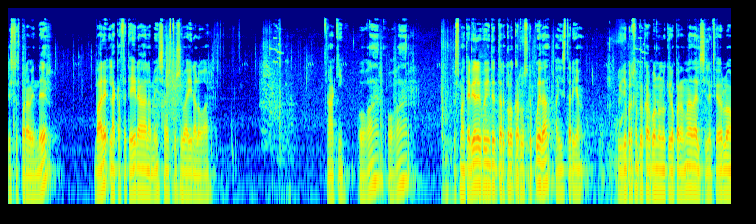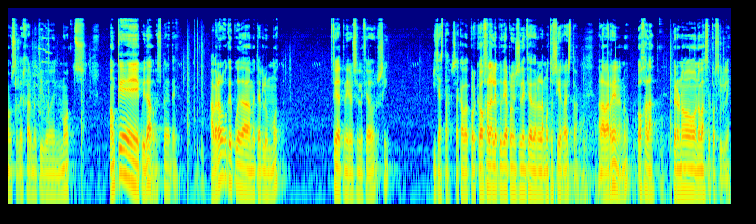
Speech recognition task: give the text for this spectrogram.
Esto es para vender. Vale, la cafetera, la mesa, esto se va a ir al hogar. Aquí. Hogar, hogar. Los materiales voy a intentar colocar los que pueda. Ahí estaría. Porque yo, por ejemplo, el carbón no lo quiero para nada. El silenciador lo vamos a dejar metido en mods. Aunque, cuidado, espérate. ¿Habrá algo que pueda meterle un mod? Esto ya tendría un silenciador, sí. Y ya está, se acaba. Porque ojalá le pudiera poner un silenciador a la motosierra esta. A la barrena, ¿no? Ojalá. Pero no, no va a ser posible.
